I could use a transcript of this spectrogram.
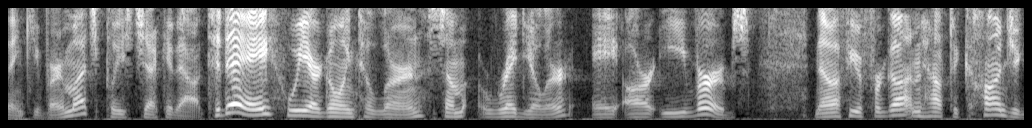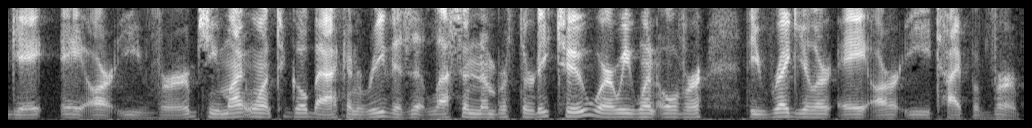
Thank you very much. Please check it out. Today, we are going to learn some regular ARE verbs. Now, if you've forgotten how to conjugate ARE verbs, you might want to go back and revisit lesson number 32, where we went over the regular ARE type of verb.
